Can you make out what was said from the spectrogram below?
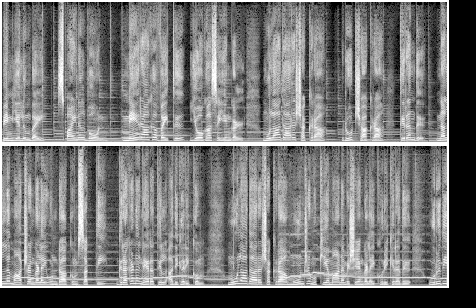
பின் எலும்பை ஸ்பைனல் போன் நேராக வைத்து யோகா செய்யுங்கள். முலாதார சக்ரா ரூட் சாக்ரா திறந்து நல்ல மாற்றங்களை உண்டாக்கும் சக்தி கிரகண நேரத்தில் அதிகரிக்கும். மூலாதார சக்ரா மூன்று முக்கியமான விஷயங்களை குறிக்கிறது. உறுதி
